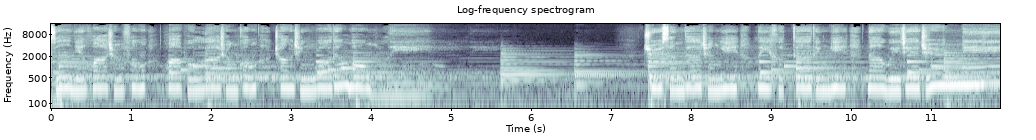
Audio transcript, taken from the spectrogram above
思念化成风，划破了长空，闯进我的梦里。聚散的争议，离合的定义，那未解之谜。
